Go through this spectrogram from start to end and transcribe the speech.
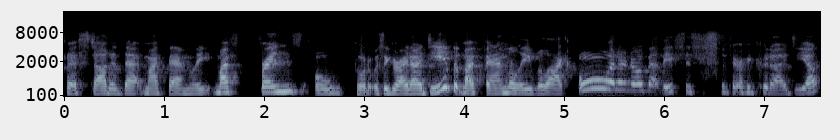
first started that. My family, my friends all thought it was a great idea, but my family were like, oh, I don't know about this. This is a very good idea.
